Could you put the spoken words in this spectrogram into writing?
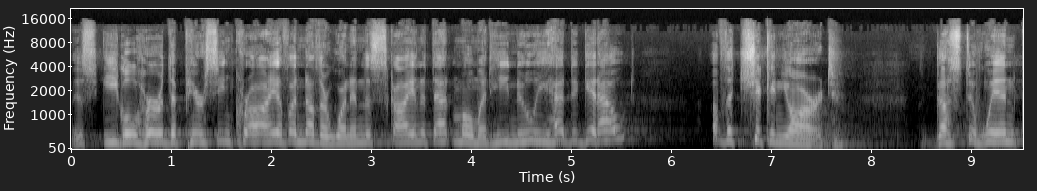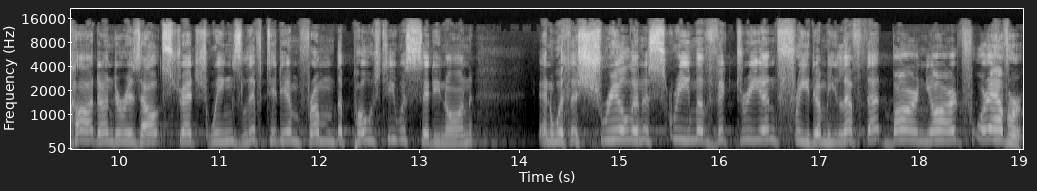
this eagle heard the piercing cry of another one in the sky, and at that moment he knew he had to get out of the chicken yard. A gust of wind caught under his outstretched wings, lifted him from the post he was sitting on, and with a shrill and a scream of victory and freedom, he left that barnyard forever,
